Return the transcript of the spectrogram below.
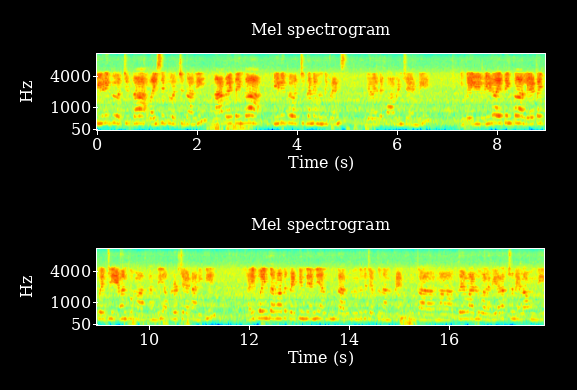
టీడీపీ వచ్చిద్దా వైసీపీ వచ్చిద్దా అని నాకైతే ఇంకా టీడీపీ వచ్చిద్దని ఉంది ఫ్రెండ్స్. మీరైతే కామెంట్ చేయండి. ఇంకా ఈ వీడియో అయితే ఇంకా లేట్ అయిపోయింది ఏమనుకో మాకండి అప్లోడ్ చేయడానికి అయిపోయిన తర్వాత పెట్టింది అని అనుకుంటారు ముందుగా చెప్తున్నాను ఫ్రెండ్స్. ఇంకా మా అత్తయ్య వాళ్ళు వాళ్ళ రియాక్షన్ ఎలా ఉంది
